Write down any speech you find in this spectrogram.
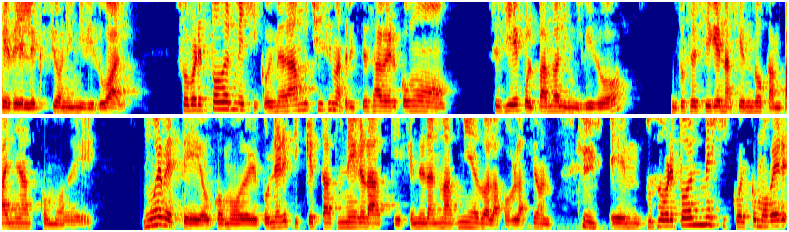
que de elección individual, sobre todo en México. Y me da muchísima tristeza ver cómo se sigue culpando al individuo. Entonces siguen haciendo campañas como de muévete o como de poner etiquetas negras que generan más miedo a la población. Sí. Em, pues sobre todo en México es como ver,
